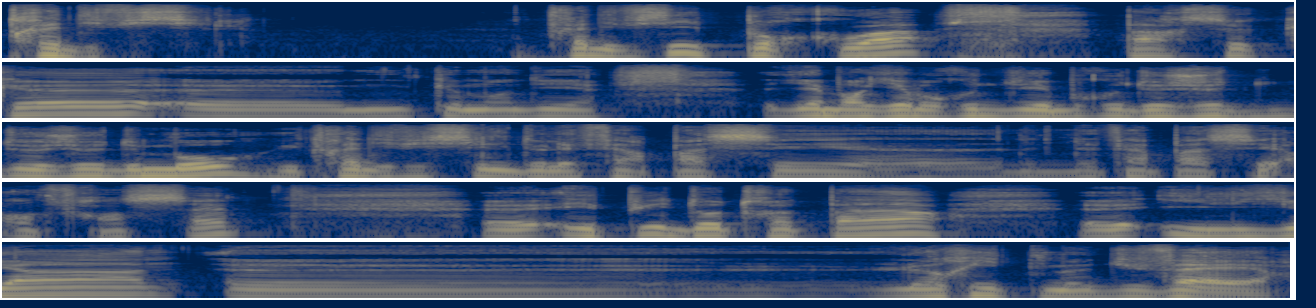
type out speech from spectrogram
très difficile très difficile. Pourquoi? Parce que, euh, comment dire, il y a, il y a beaucoup, de, beaucoup de jeux, de jeux de mots. Il est très difficile de les faire passer, euh, de les faire passer en français. Euh, et puis d'autre part, il y a le rythme du vers.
